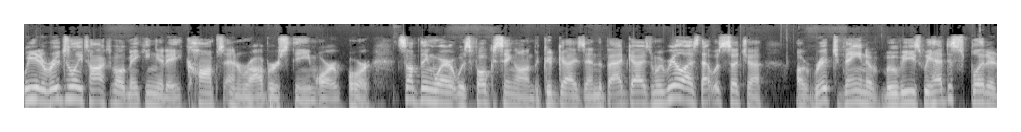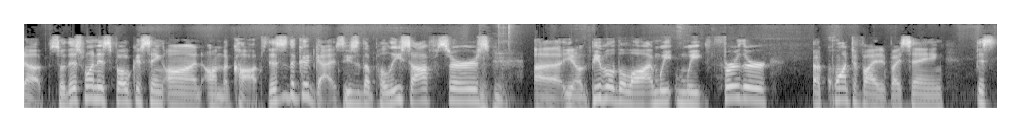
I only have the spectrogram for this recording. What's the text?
we had originally talked about making it a cops and robbers theme, or or something where it was focusing on the good guys and the bad guys, and we realized that was such a a rich vein of movies. We had to split it up. So this one is focusing on on the cops. This is the good guys. These are the police officers, uh, you know, the people of the law, and we we further uh, quantified it by saying this.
